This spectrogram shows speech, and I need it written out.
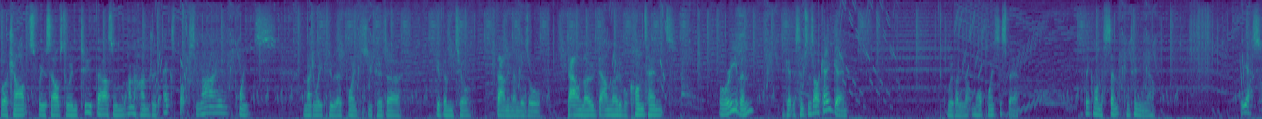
for a chance for yourselves to win 2,100 Xbox Live points. Imagine what you could do with those points. You could uh, give them to your family members or download downloadable content or even get the Simpsons arcade game with a lot more points to spare. I think I'm on the seventh continue now. But yes.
